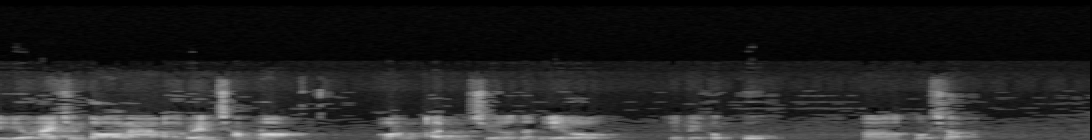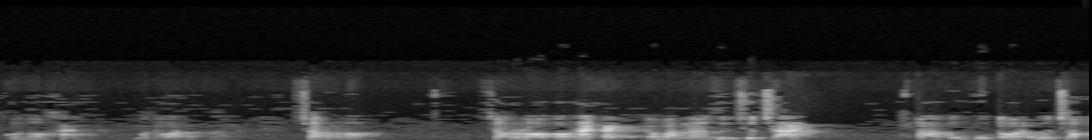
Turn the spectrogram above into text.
thì điều này chứng tỏ là ở bên trong nó còn ẩn chứa rất nhiều những cái công cụ uh, hỗ trợ của nó khác mà các bạn uh, chọn vào nó chọn nó có hai cách các bạn là giữ chuột trái và công cụ các bạn muốn chọn.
